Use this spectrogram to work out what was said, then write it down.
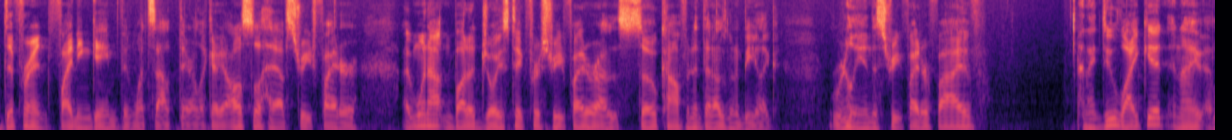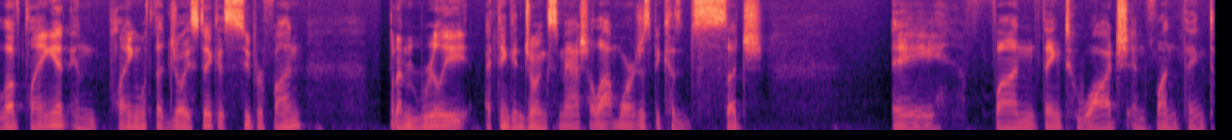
different fighting game than what's out there. Like I also have Street Fighter. I went out and bought a joystick for Street Fighter. I was so confident that I was going to be like really into Street Fighter Five, and I do like it, and I, I love playing it. And playing with the joystick is super fun. But I'm really, I think, enjoying Smash a lot more just because it's such a fun thing to watch and fun thing to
